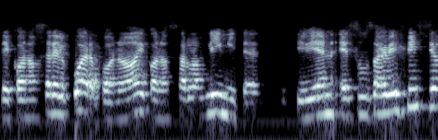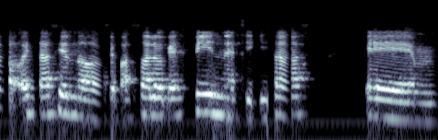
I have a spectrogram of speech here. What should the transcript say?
de conocer el cuerpo, ¿no? Y conocer los límites. Y si bien es un sacrificio, está haciendo, se pasó a lo que es fitness y quizás eh,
